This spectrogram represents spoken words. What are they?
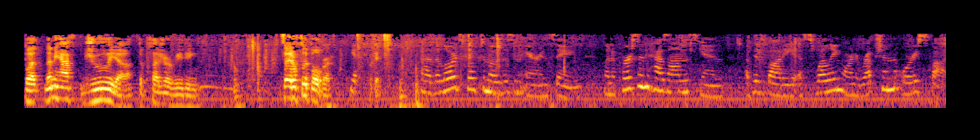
But let me have Julia the pleasure of reading. So it'll flip over. Yes. Okay. Uh, the Lord spoke to Moses and Aaron, saying, When a person has on the skin of his body a swelling or an eruption or a spot,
